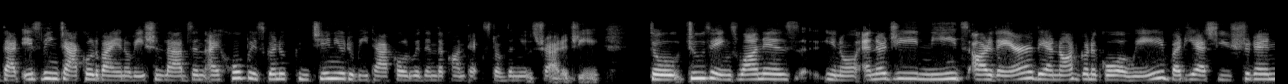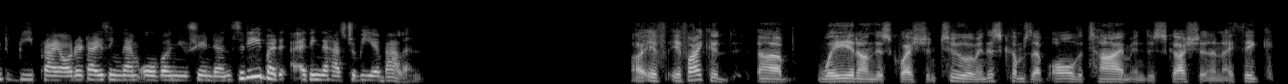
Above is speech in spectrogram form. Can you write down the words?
that is being tackled by innovation labs, and I hope it's going to continue to be tackled within the context of the new strategy. So two things. One is, you know, energy needs are there. They are not going to go away. But yes, you shouldn't be prioritizing them over nutrient density. But I think there has to be a balance. Uh, if if I could uh, weigh in on this question too. I mean, this comes up all the time in discussion, and I think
